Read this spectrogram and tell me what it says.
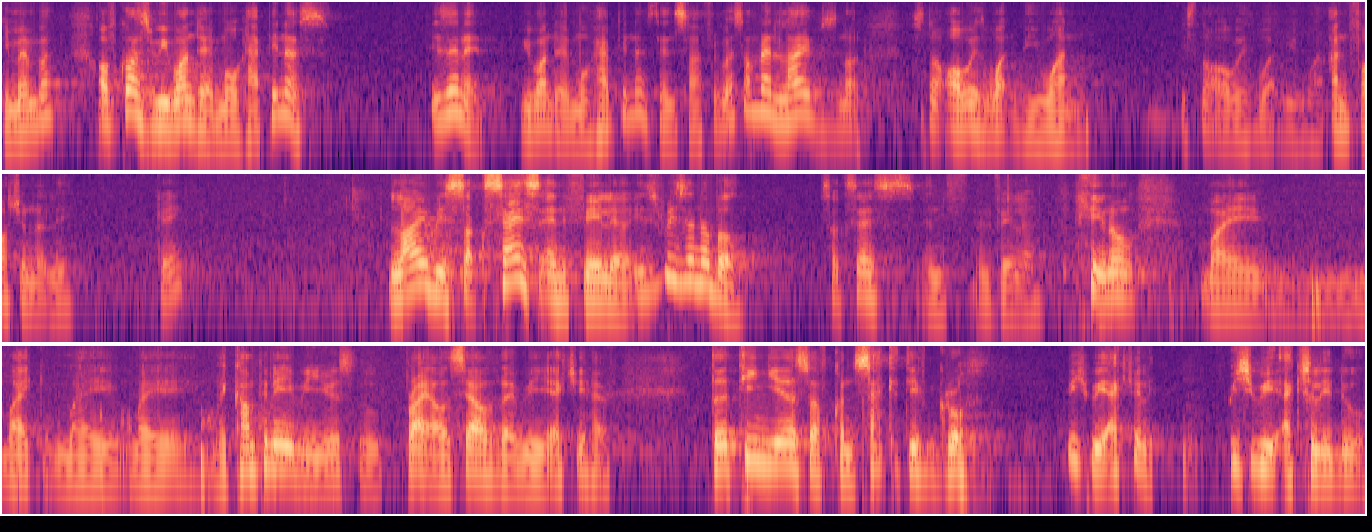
Remember? Of course, we want to have more happiness, isn't it? We want to have more happiness than suffering. But sometimes life is not, it's not always what we want. It's not always what we want, unfortunately. Okay? Life with success and failure is reasonable. Success and, and failure. You know, my my, my, my, my company, we used to pride ourselves that we actually have 13 years of consecutive growth, which we actually, which we actually do,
